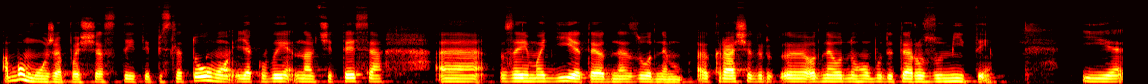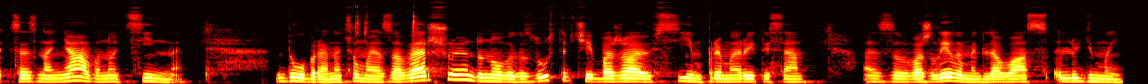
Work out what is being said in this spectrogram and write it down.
Або може пощастити після того, як ви навчитеся е, взаємодіяти одне з одним, е, краще одне одного будете розуміти. І це знання, воно цінне. Добре, на цьому я завершую. До нових зустрічей. Бажаю всім примиритися з важливими для вас людьми.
